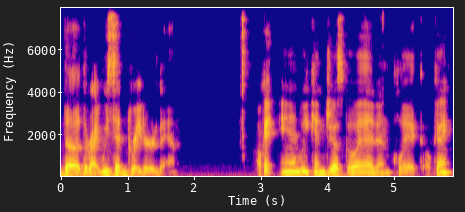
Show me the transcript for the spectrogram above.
the, the right. We said greater than. Okay, and we can just go ahead and click OK.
